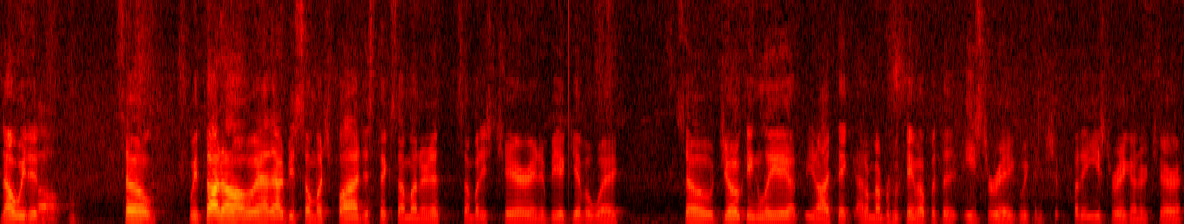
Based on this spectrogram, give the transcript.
no, we didn't. Oh. So we thought, oh, yeah, that would be so much fun to stick some underneath somebody's chair and it'd be a giveaway. So jokingly, you know, I think I don't remember who came up with the Easter egg. We can sh- put an Easter egg under chair.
